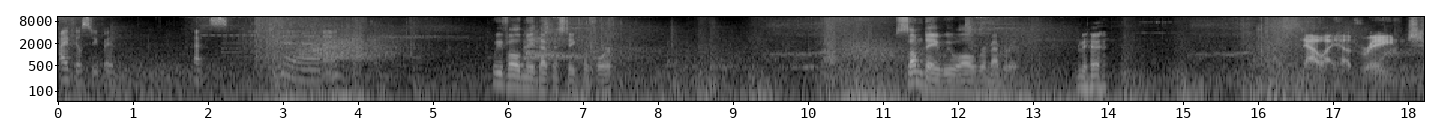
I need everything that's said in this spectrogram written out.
I feel stupid. That's. Yeah. We've all made that mistake before. Someday we will all remember it. now I have range.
